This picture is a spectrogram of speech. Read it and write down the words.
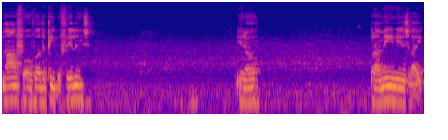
mindful of other people's feelings. You know, what I mean is like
